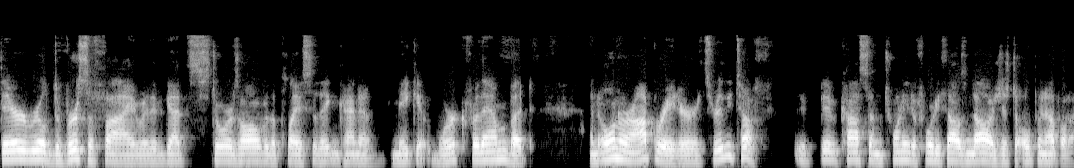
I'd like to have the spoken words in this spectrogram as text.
they're real diversified where they've got stores all over the place so they can kind of make it work for them but an owner operator it's really tough it, it costs them 20 to 40 thousand dollars just to open up a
